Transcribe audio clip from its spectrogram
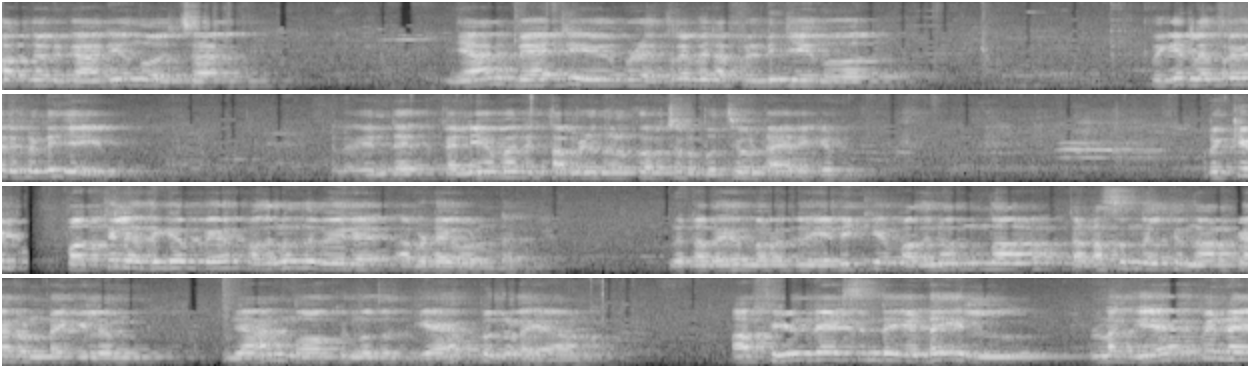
പറഞ്ഞൊരു കാര്യം എന്ന് വെച്ചാൽ ഞാൻ ബാറ്റ് ചെയ്യുമ്പോൾ എത്ര പേരാണ് ഫീൽഡിംഗ് ചെയ്യുന്നത്? ക്രിക്കറ്റിൽ എത്ര പേര് ഫീൽഡിംഗ് ചെയ്യും? എന്റെ കന്യാകുമാരി തമിഴ് നിങ്ങൾക്ക് കുറച്ചൊരു ബുദ്ധിമുട്ടായിരിക്കും. റിക്കി പത്തിലധികം പേർ പതിനൊന്ന് പേര് അവിടെ ഉണ്ട്. എന്നിട്ട് അദ്ദേഹം പറഞ്ഞു എനിക്ക് പതിനൊന്ന് തടസ്സം നിൽക്കുന്ന ആൾക്കാരുണ്ടെങ്കിലും ഞാൻ നോക്കുന്നത് ഗ്യാപ്പുകളെയാണ്. ആ ഫീൽഡേഴ്സിന്റെ ഇടയിൽ ഉള്ള ഗ്യാപ്പിനെ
